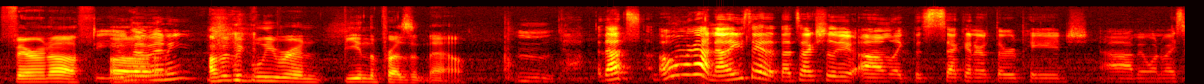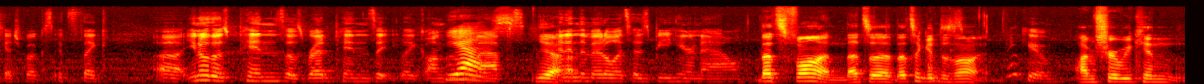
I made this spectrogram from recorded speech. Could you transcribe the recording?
Fair enough. Do you have Uh, any? I'm a big believer in be in the present now. Mm, that's oh my god! Now that you say that, that's actually um, like the second or third page um, in one of my sketchbooks. It's like uh, you know those pins, those red pins that like on Google Yes. Maps. Yeah. And in the middle it says "Be here now." That's fun. That's a that's a good design. Thank you. I'm sure we can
